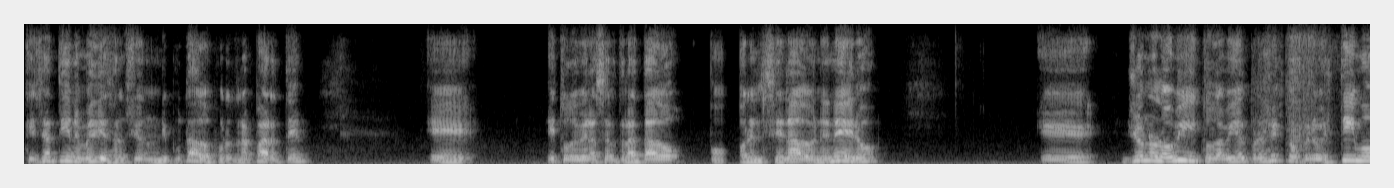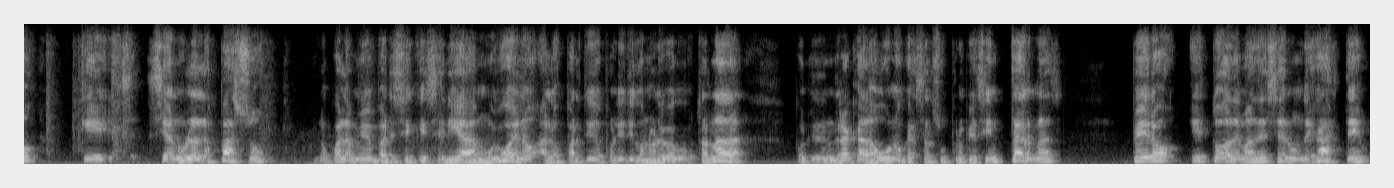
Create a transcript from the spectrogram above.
que ya tiene media sanción en diputados, por otra parte. Eh, esto deberá ser tratado por, el Senado en enero. Eh, yo no lo vi todavía el proyecto, pero estimo que se anulan las pasos, lo cual a mí me parece que sería muy bueno. A los partidos políticos no les va a gustar nada, porque tendrá cada uno que hacer sus propias internas, pero esto además de ser un desgaste,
